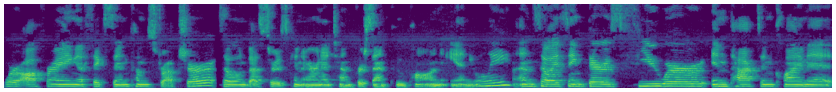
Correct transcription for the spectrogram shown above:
we're offering a fixed income structure. So, investors can earn a 10% coupon annually. And so, I think there's fewer impact and climate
